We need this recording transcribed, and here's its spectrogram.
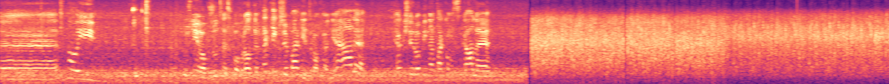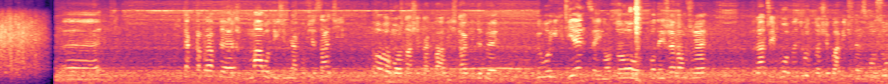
E, no i później obrzucę z powrotem. Takie grzebanie trochę, nie? Ale jak się robi na taką skalę, E, I tak naprawdę mało tych ziemniaków się sadzi, to można się tak bawić, tak? Gdyby było ich więcej, no to podejrzewam, że raczej byłoby trudno się bawić w ten sposób.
